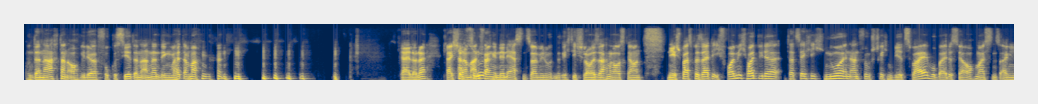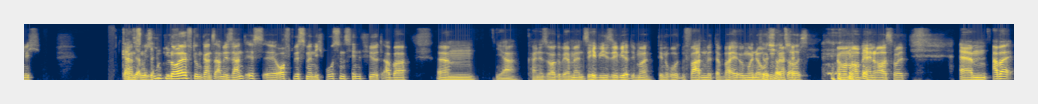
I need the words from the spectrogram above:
und danach dann auch wieder fokussiert an anderen Dingen weitermachen können. Geil, oder? Gleich schon Absolut. am Anfang in den ersten zwei Minuten richtig schlaue Sachen rausgehauen. Nee, Spaß beiseite. Ich freue mich heute wieder tatsächlich nur in Anführungsstrichen wir zwei, wobei das ja auch meistens eigentlich ganz, ganz gut läuft und ganz amüsant ist. Äh, oft wissen wir nicht, wo es uns hinführt, aber ähm, ja, keine Sorge, wir haben ja einen Sebi. Sebi hat immer den roten Faden mit dabei, irgendwo in der Hosentasche. Kann man mal, ob er ihn rausholt. Ähm, aber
